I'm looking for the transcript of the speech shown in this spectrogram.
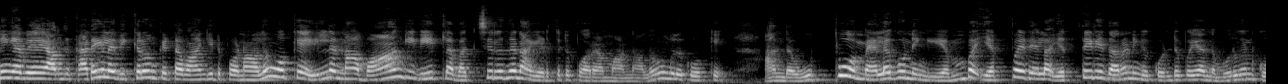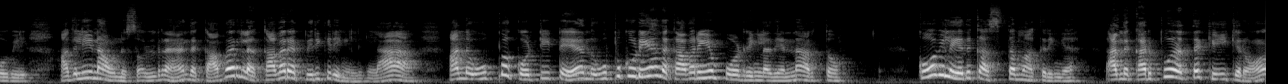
நீங்கள் வே அங்கே கடையில் விற்கிறவங்க கிட்ட வாங்கிட்டு போனாலும் ஓகே. இல்லை நான் வாங்கி வீட்டில் வச்சிருந்து நான் எடுத்துகிட்டு போகிறேம்மானாலும் உங்களுக்கு ஓகே. அந்த உப்பு மிளகும் நீங்கள் எம்ப எப்போ இடையெல்லாம் எத்தனை தரம் நீங்கள் கொண்டு போய் அந்த முருகன் கோவில் அதுலேயும் நான் ஒன்று சொல்கிறேன் அந்த கவரில் கவரை பிரிக்கிறீங்க இல்லைங்களா? அந்த உப்பை கொட்டிட்டு அந்த உப்பு கூடயே அந்த கவரையும் போடுறீங்களா? அது என்ன அர்த்தம்? கோவிலை எதுக்கு அசுத்தமாக்குறீங்க? அந்த கற்பூரத்தை கிழிக்கிறோம்.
